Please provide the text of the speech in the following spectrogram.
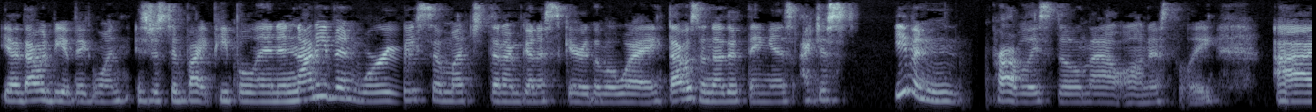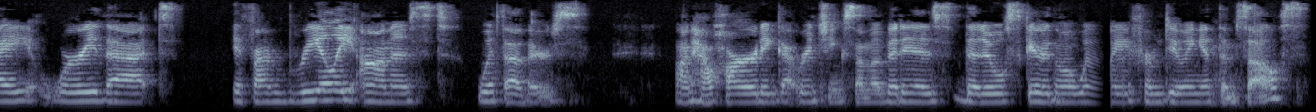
yeah, that would be a big one is just invite people in and not even worry so much that I'm going to scare them away. That was another thing is I just, even probably still now, honestly, I worry that if I'm really honest with others, on how hard and gut wrenching some of it is, that it will scare them away from doing it themselves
